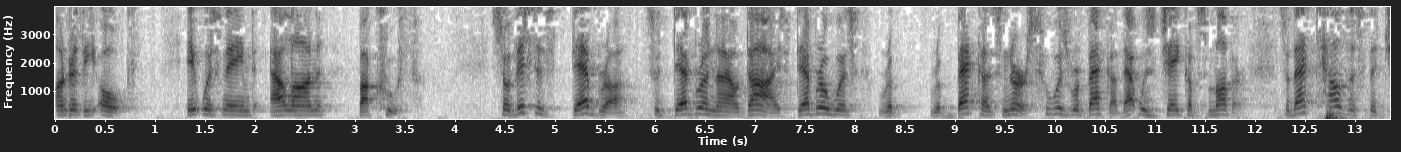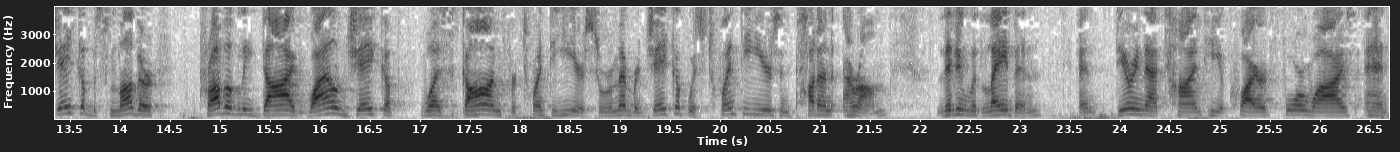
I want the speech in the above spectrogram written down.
under the oak. It was named Allon Bachuth. So this is Deborah. So Deborah now dies. Deborah was Re- Rebecca's nurse. Who was Rebecca? That was Jacob's mother. So that tells us that Jacob's mother probably died while Jacob was gone for 20 years. So remember, Jacob was 20 years in Padan Aram, living with Laban, and during that time he acquired four wives and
